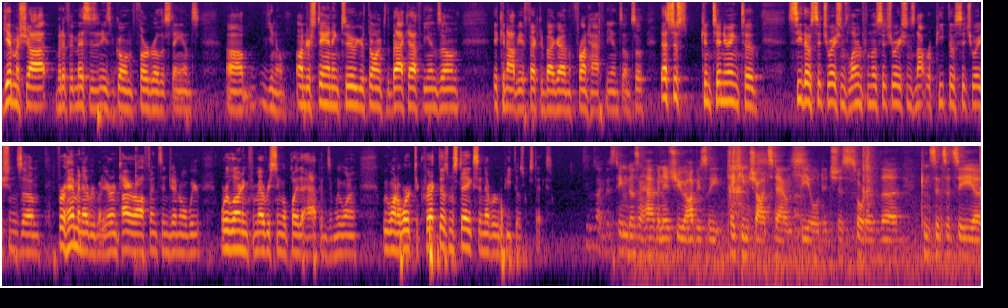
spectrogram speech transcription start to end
Give him a shot, but if it misses, it needs to go in the third row of the stands. Uh, you know, understanding too, you're throwing it to the back half of the end zone it cannot be affected by a guy in the front half of the end zone. So that's just continuing to see those situations, learn from those situations, not repeat those situations um, for him and everybody. Our entire offense in general, we're we're learning from every single play that happens, and we want to we want to work to correct those mistakes and never repeat those mistakes. Seems like this team doesn't have an issue, obviously, taking shots downfield. It's just sort of the consistency of,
